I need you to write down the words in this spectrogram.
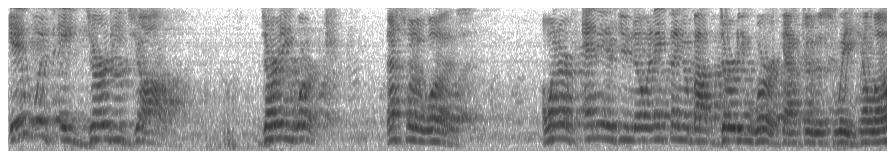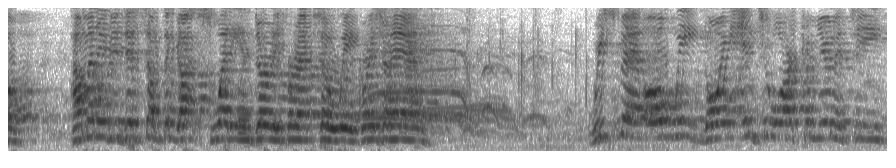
It was a dirty job, dirty work. That's what it was. I wonder if any of you know anything about dirty work after this week. Hello? How many of you did something, got sweaty and dirty for XO week? Raise your hand. We spent all week going into our community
